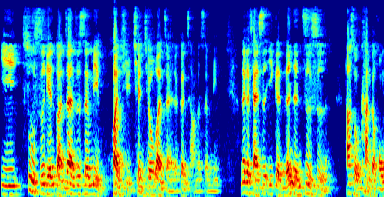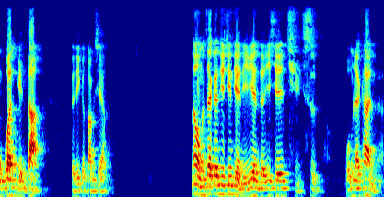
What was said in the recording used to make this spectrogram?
以数十年短暂之生命换取千秋万载的更长的生命，那个才是一个人人自视他所看的宏观远大。的一个方向。那我们再根据经典里面的一些启示，我们来看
